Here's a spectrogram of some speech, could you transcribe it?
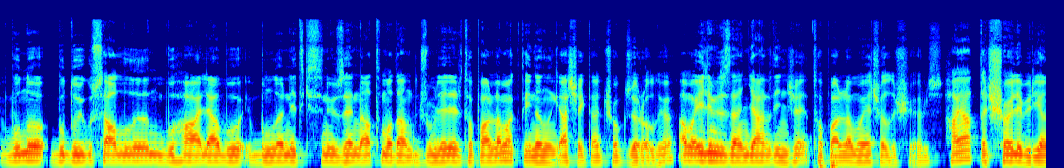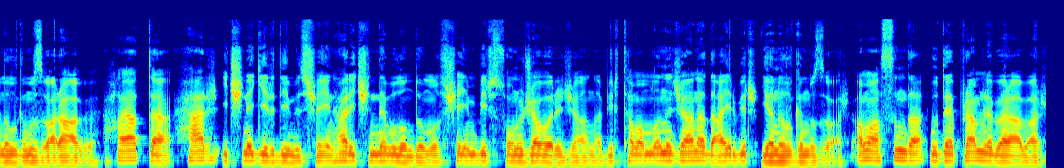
bunu bu duygusallığın bu hala bu bunların etkisini üzerine atmadan cümleleri toparlamak da inanın gerçekten çok zor oluyor. Ama elimizden geldiğince toparlamaya çalışıyoruz. Hayatta şöyle bir yanılgımız var abi. Hayatta her içine girdiğimiz şeyin, her içinde bulunduğumuz şeyin bir sonuca varacağına, bir tamamlanacağına dair bir yanılgımız var. Ama aslında bu depremle beraber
